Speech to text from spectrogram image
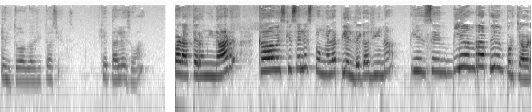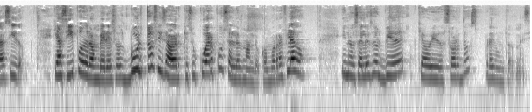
en todas las situaciones. ¿Qué tal eso? Ah? Para terminar, cada vez que se les ponga la piel de gallina, piensen bien rápido en por qué habrá sido. Y así podrán ver esos bultos y saber que su cuerpo se los mandó como reflejo. Y no se les olvide que a oídos sordos, preguntas Messi.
